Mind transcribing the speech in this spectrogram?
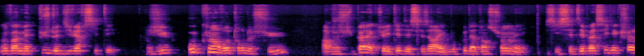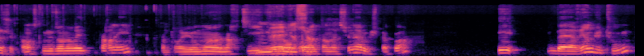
On va mettre plus de diversité. J'ai eu aucun retour dessus. Alors je suis pas à l'actualité des Césars avec beaucoup d'attention, mais si s'était passé quelque chose, je pense qu'ils nous en auraient parlé. Enfin, tu aurais eu au moins un article Ouais, dans international ou je sais pas quoi. Et ben, rien du tout.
